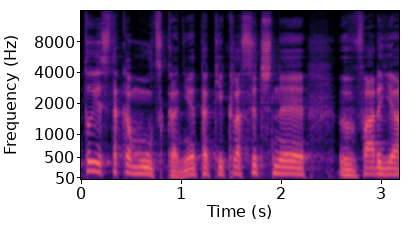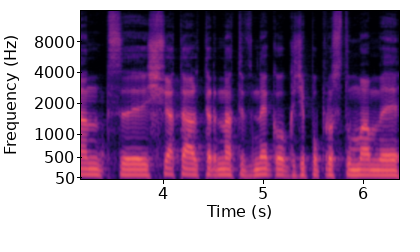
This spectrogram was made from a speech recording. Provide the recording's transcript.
to jest taka młódzka, nie? Taki klasyczny wariant świata alternatywnego, gdzie po prostu mamy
